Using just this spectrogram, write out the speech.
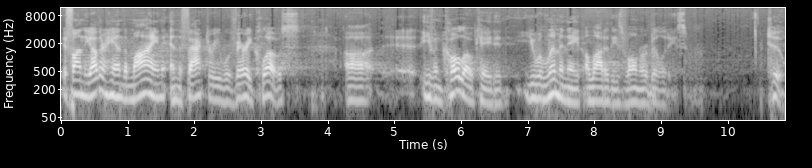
If, on the other hand, the mine and the factory were very close, uh, even co-located, you eliminate a lot of these vulnerabilities. Two,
